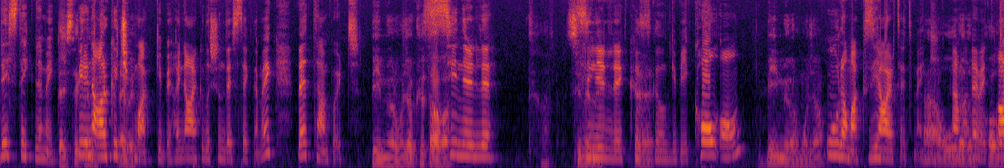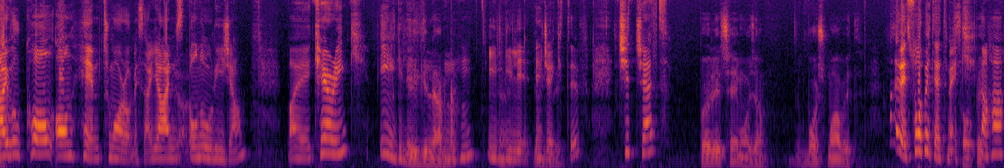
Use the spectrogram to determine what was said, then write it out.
Desteklemek. Desteklemek, Birine arka evet. çıkmak gibi. Hani arkadaşını desteklemek. Bad tempered. Bilmiyorum hocam kötü hava. Sinirli. Sinirli, kızgın gibi. Call on. Bilmiyorum hocam. Uğramak, ziyaret etmek. Ha, uğradım, Aha, evet. call on. I will call on him tomorrow mesela. Yarın Ya. ona uğrayacağım. By caring, ilgili. İlgilenme. Hı hı, ilgili, Evet, adjective. Chit chat. Böyle şey mi hocam? Boş muhabbet. Evet, sohbet etmek. Sohbet. Aha,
